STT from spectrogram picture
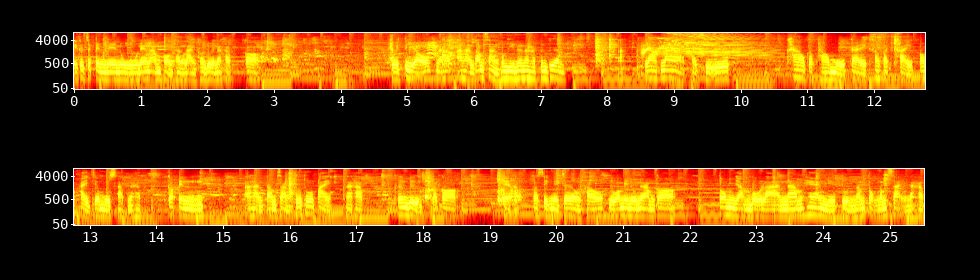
นี้ก็จะเป็นเมนูแนะนำของทางร้านเขาด้วยนะครับ ก็ก๋วยเตี๋ยวนะครับ อาหารตามสั่งก็มีด้วยนะครับ เพื่อนๆอะราดหน้าผัดซีอิ๊วข้าวกะเพราหมูไก่ข้าวผัดไข่ข้าวไข่เจียวหมูสับนะครับ ก็เป็นอาหารตามสั่งทั่วๆไปนะครับ เครื่องดื่มแล้วก็เนี่ยครับก็ซิกเนเจอร์ของเขาหรือว่าเมนูแนะนำก็ต้มยำโบราณน้ำแห้งหมูตุ๋นน้ำตกน้ำใสนะครับ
